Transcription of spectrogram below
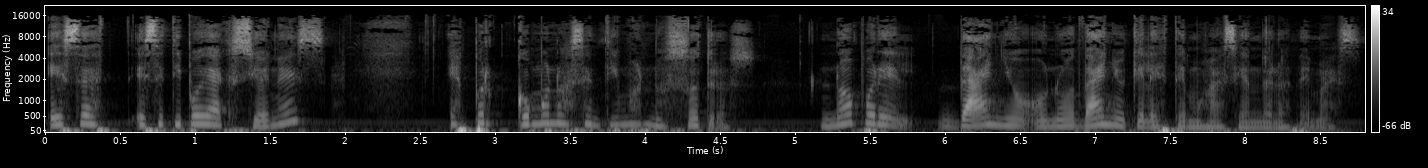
ese, ese tipo de acciones, es por cómo nos sentimos nosotros, no por el daño o no daño que le estemos haciendo a los demás.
